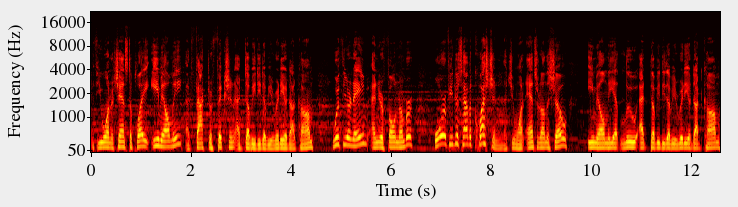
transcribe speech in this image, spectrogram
If you want a chance to play, email me at factorfiction at wdwradio.com with your name and your phone number. Or if you just have a question that you want answered on the show, email me at lou at wdwradio.com.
